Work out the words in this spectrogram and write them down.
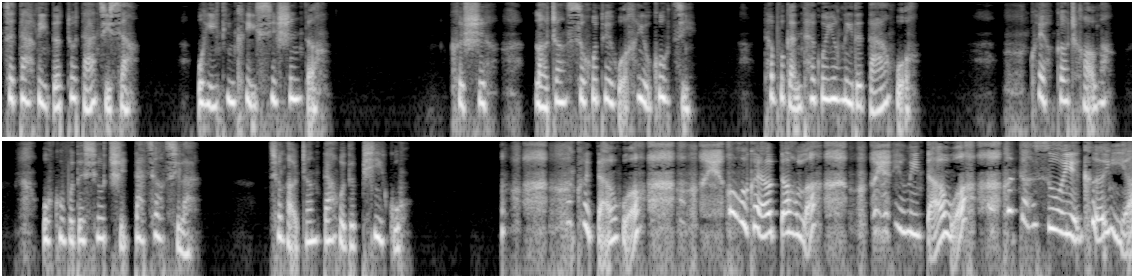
再大力的多打几下，我一定可以现身的。可是，老张似乎对我还有顾忌，他不敢太过用力的打我。快要高潮了，我顾不得羞耻，大叫起来，求老张打我的屁股。快打我！我快要到了，用力打我，打死我也可以呀！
